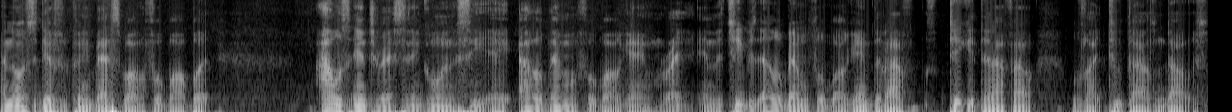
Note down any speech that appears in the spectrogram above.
I know it's the difference between basketball and football, but I was interested in going to see a Alabama football game, right? And the cheapest Alabama football game that I ticket that I found was like two thousand dollars.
